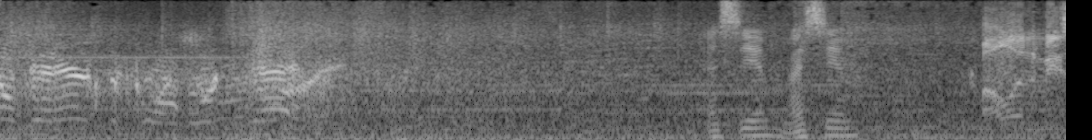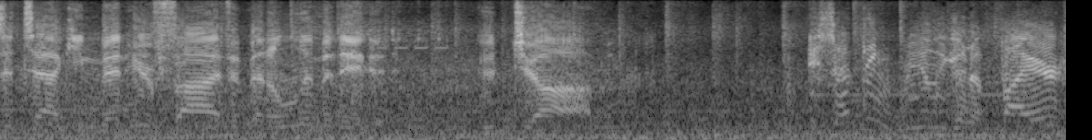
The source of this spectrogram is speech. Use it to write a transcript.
don't get air support, we're dead. I see him. I see him. All enemies attacking Menhir 5 have been eliminated. Good job. Is that thing really gonna fire?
